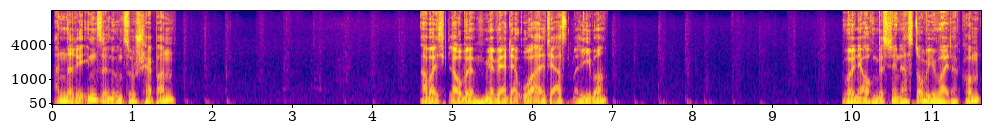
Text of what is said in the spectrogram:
andere Inseln und so scheppern. Aber ich glaube, mir wäre der Uralte erstmal lieber. Wir wollen ja auch ein bisschen in der Story weiterkommen.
